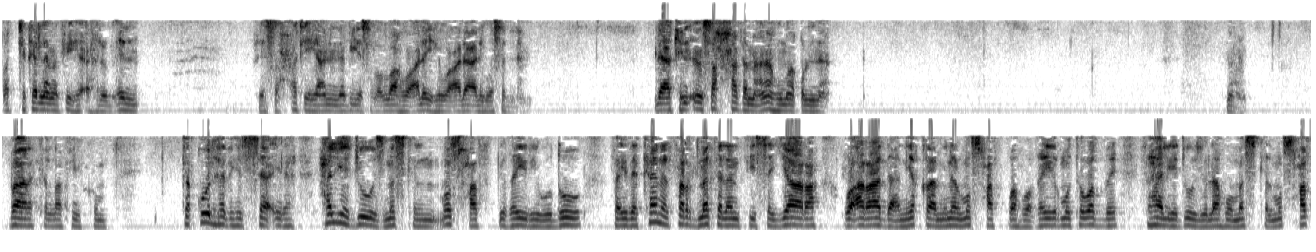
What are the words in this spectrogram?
قد تكلم فيه أهل العلم في صحته عن النبي صلى الله عليه وعلى آله وسلم. لكن إن صح فمعناه ما قلنا. نعم. بارك الله فيكم. تقول هذه السائلة هل يجوز مسك المصحف بغير وضوء؟ فإذا كان الفرد مثلا في سيارة وأراد أن يقرأ من المصحف وهو غير متوضئ فهل يجوز له مسك المصحف؟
